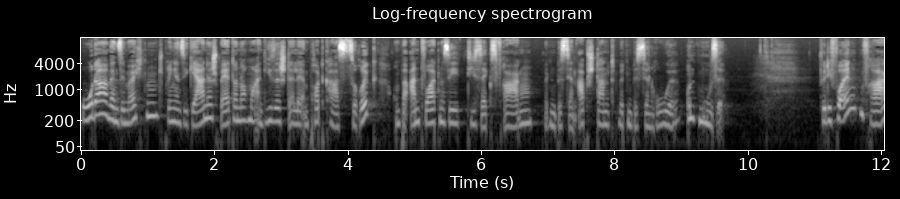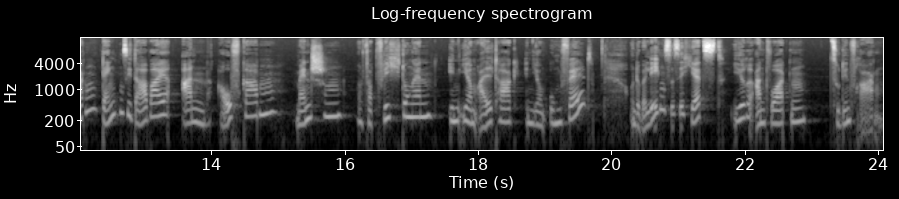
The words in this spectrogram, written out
Oder wenn Sie möchten, springen Sie gerne später nochmal an diese Stelle im Podcast zurück und beantworten Sie die sechs Fragen mit ein bisschen Abstand, mit ein bisschen Ruhe und Muse. Für die folgenden Fragen denken Sie dabei an Aufgaben, Menschen und Verpflichtungen in Ihrem Alltag, in Ihrem Umfeld und überlegen Sie sich jetzt Ihre Antworten zu den Fragen.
